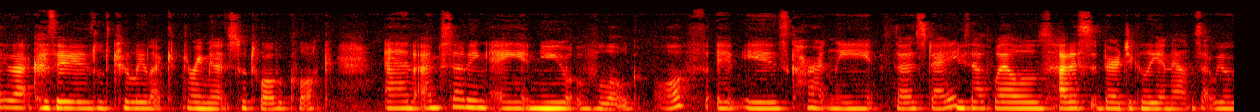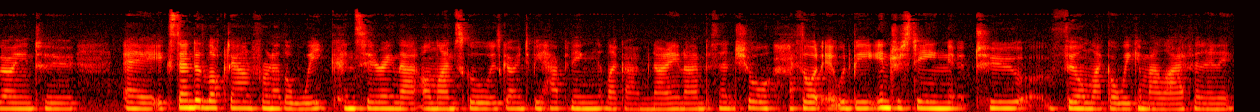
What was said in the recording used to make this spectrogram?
say that because it is literally like 3 minutes till 12 o'clock and I'm starting a new vlog off. It is currently Thursday. New South Wales Gladys Berejiklian announced that we were going into a extended lockdown for another week considering that online school is going to be happening like I'm 99% sure. I thought it would be interesting 2 film like a week in my life and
